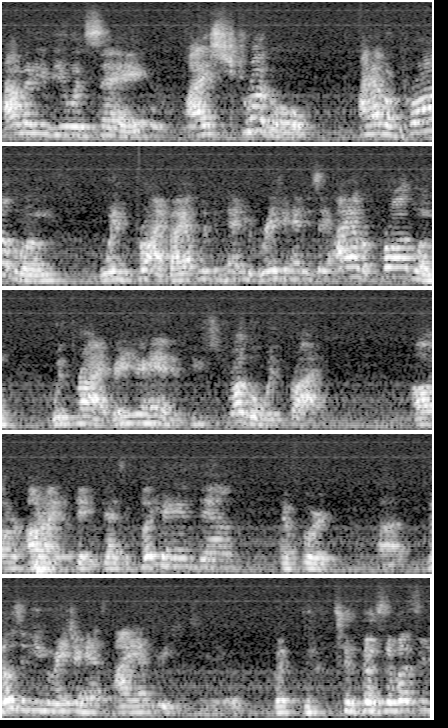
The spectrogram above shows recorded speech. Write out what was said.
how many of you would say, I struggle, I have a problem with pride? By uplifted hand, you would raise your hand and say, I have a problem with pride. Raise your hand if you struggle with pride. All, all right, okay, you guys can put your hands down. And for uh, those of you who raise your hands, I am preaching to you. But to those of us who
